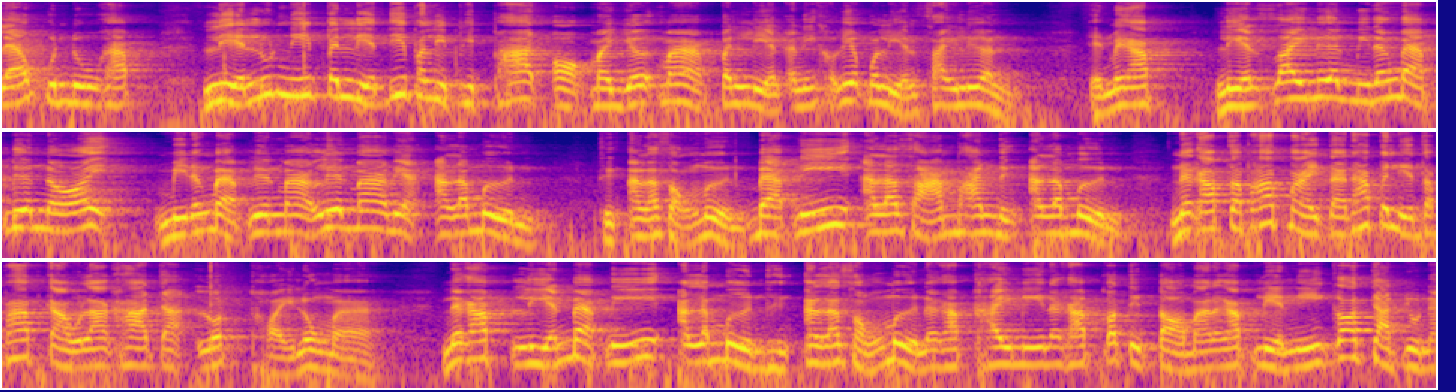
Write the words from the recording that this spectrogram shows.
แล้วคุณดูครับ เหรียญรุ่นนี้เป็นเหรียญที่ผลิตผิดพลาดออกมาเยอะมาก เป็นเหรียญอันนี้เขาเรียกว่าเหรียญไส้เลื่อน เห็นไหมครับ เหรียญไส้เลื่อนมีทั้งแบบเลื่อนน้อย มีทั้งแบบเลื่อนมากเลื่อนมากเนี่ยอันละหมื่น ถึงอันละสองหมื่นแบบนี้อันละสามพันถึงอันละหมื่นนะครับสภาพใหม่แต่ถ้าเป็นเหรียญสภาพเก่าราคาจะลดถอยลงมานะครับเหรียญแบบนี้อันละหมื่นถึงอันละสองหมื่นนะครับใครมีนะครับก็ติดต่อมานะครับเหรียญนี้ก็จัดอยู่ใน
